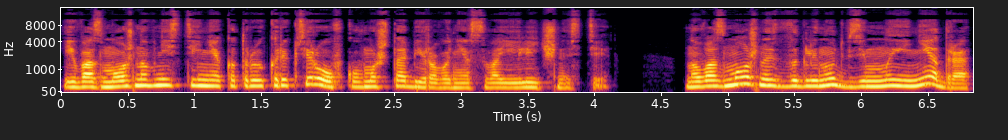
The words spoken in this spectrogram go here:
и, возможно, внести некоторую корректировку в масштабирование своей личности. Но возможность заглянуть в земные недра,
